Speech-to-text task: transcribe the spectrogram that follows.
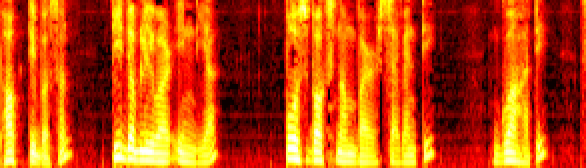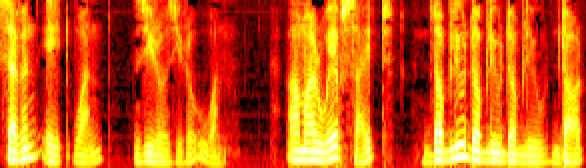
Bhaktibachan T W R India postbox number seventy Guwahati seven eight one zero' zero' one আমাৰ website W W W dot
